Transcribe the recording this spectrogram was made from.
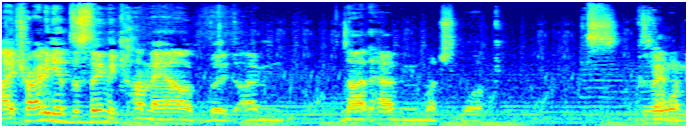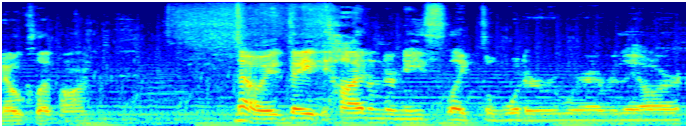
I try to get this thing to come out, but I'm not having much luck. Because I I want- no clip on. No, it, they hide underneath like the water or wherever they are,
